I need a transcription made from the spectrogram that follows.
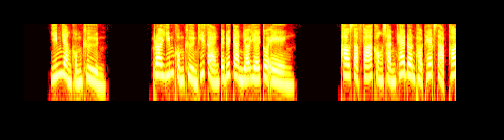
ๆ ยิ้มอย่างขมขื่นรอยยิ้มขมขื่นที่แฝงไปด้วยการเยาะเย้ยตัวเอง เผ่าสาบฟ้าของฉันแค่โดนเผ่าเทพสาบทอด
